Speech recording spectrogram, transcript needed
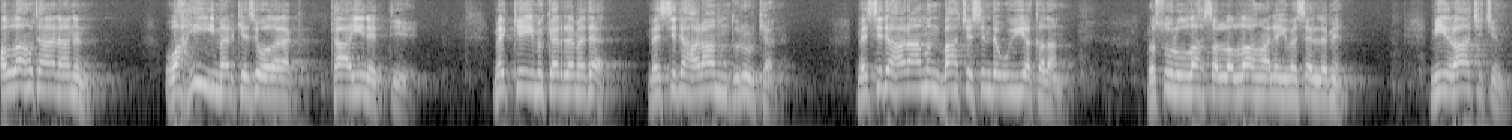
Allahu Teala'nın vahiy merkezi olarak tayin ettiği Mekke-i Mükerreme'de Mescidi Haram dururken Mescidi Haram'ın bahçesinde uyuyakalan Resulullah sallallahu aleyhi ve sellemi Miraç için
